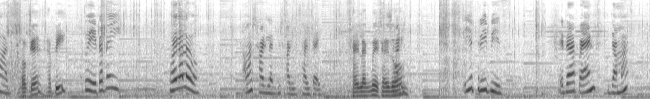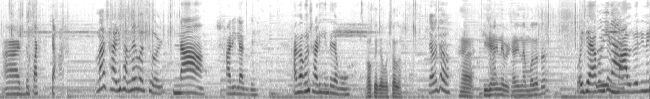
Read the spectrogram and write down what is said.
much okay happy তো এটাতেই হয়ে গেল? আমার শাড়ি লাগবে শাড়ি শাড়ি চাই শাড়ি লাগবে শাড়ি। দেবো এই যে থ্রি পিস এটা প্যান্ট জামা আর দুপাট্টা। মা শাড়ি সামনের বছর? না শাড়ি লাগবে। আমি এখন শাড়ি কিনতে যাব। ওকে যাব চলো। যাবে তো? হ্যাঁ কি শাড়ি নেবে? শাড়ির নাম বলো তো। ওই যে এখন যে মালবেরি না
